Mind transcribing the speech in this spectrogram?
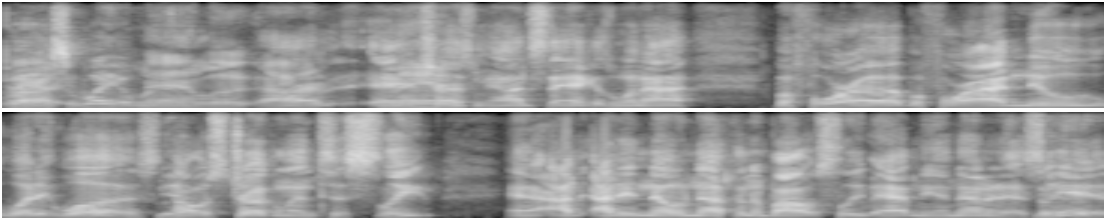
pass Right. away or whatever. Man, look, I hey, Man. trust me, I understand because when I before uh before I knew what it was, Yeah. I was struggling to sleep, and I I didn't know nothing about sleep apnea, and none of that. So Yeah. yeah,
